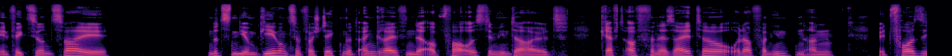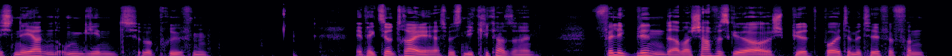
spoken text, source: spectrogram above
Infektion 2. Nutzen die Umgebung zum Verstecken und Angreifen der Opfer aus dem Hinterhalt. Greift oft von der Seite oder von hinten an. Mit Vorsicht nähern und umgehend überprüfen. Infektion 3. Das müssen die Klicker sein. Völlig blind, aber scharfes Gehör. Spürt Beute mit Hilfe von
